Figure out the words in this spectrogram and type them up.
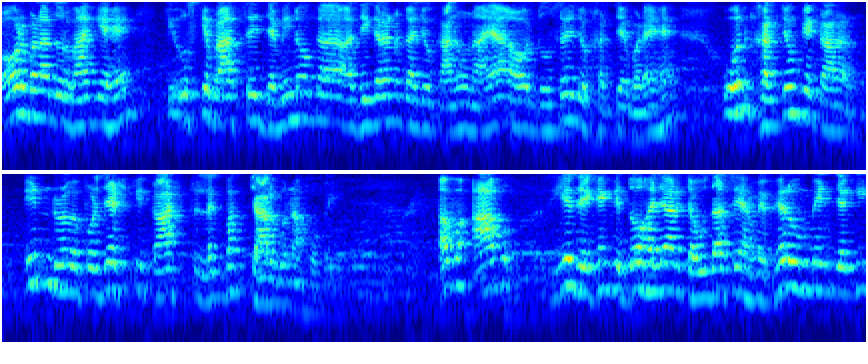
और बड़ा दुर्भाग्य है कि उसके बाद से जमीनों का अधिग्रहण का जो कानून आया और दूसरे जो खर्चे बढ़े हैं, उन खर्चों के कारण इन प्रोजेक्ट की कास्ट लगभग चार गुना हो गई। अब आप ये देखें कि 2014 से हमें फिर उम्मीद जगी,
